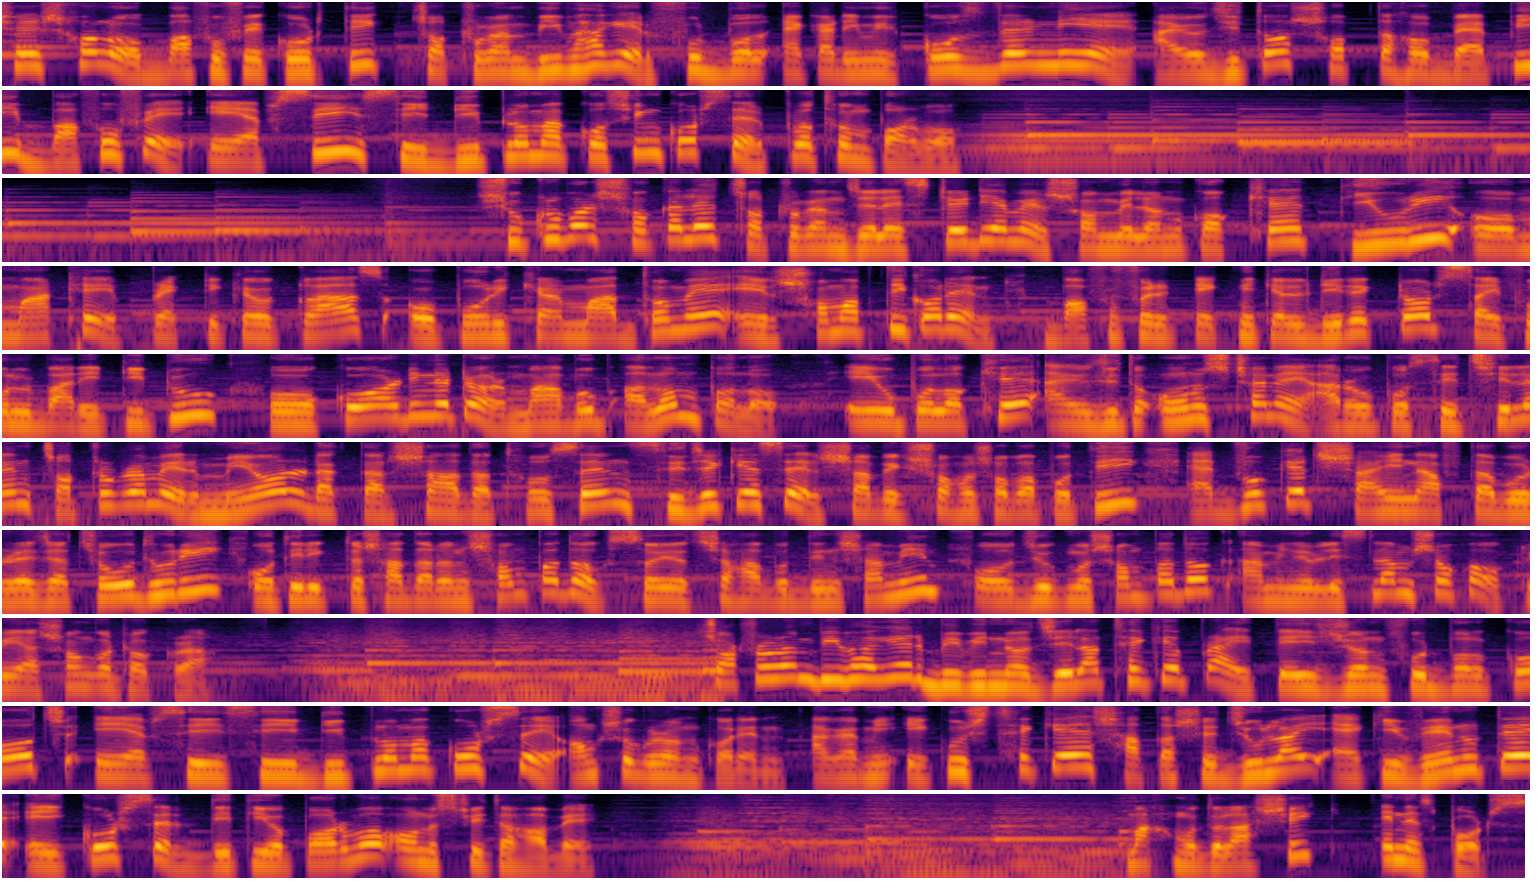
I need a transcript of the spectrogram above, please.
শেষ হলো বাফুফে কর্তৃক চট্টগ্রাম বিভাগের ফুটবল একাডেমির কোচদের নিয়ে আয়োজিত সপ্তাহব্যাপী BAFUFE AFC C diploma coaching কোর্সের প্রথম পর্ব। শুক্রবার সকালে চট্টগ্রাম জেলা স্টেডিয়ামের সম্মেলন কক্ষে থিওরি ও মাঠে প্র্যাকটিক্যাল ক্লাস ও পরীক্ষার মাধ্যমে এর সমাপ্তি করেন বাফুফের টেকনিক্যাল ডিরেক্টর সাইফুল বাড়ি টিটু ও কোঅর্ডিনেটর মাহবুব আলম পলো এ উপলক্ষে আয়োজিত অনুষ্ঠানে আরও উপস্থিত ছিলেন চট্টগ্রামের মেয়র ডাক্তার শাহাদাত হোসেন, সিজেকেসের সাবেক সহসভাপতি অ্যাডভোকেট শাহিন আফতাবুর রেজা চৌধুরী, অতিরিক্ত সাধারণ সম্পাদক সৈয়দ শাহাবুদ্দিন শামীম ও যুগ্ম সম্পাদক আমিনুল ইসলাম সহ ক্রিয়া সংগঠকরা। চট্টগ্রাম বিভাগের বিভিন্ন জেলা থেকে প্রায় তেইশ জন football coach AFC C diploma কোর্সে অংশগ্রহণ করেন। আগামী একুশ থেকে সাতাশে জুলাই একই ভেনুতে এই কোর্সের দ্বিতীয় পর্ব অনুষ্ঠিত হবে। Mahmudul Ashiq N sports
